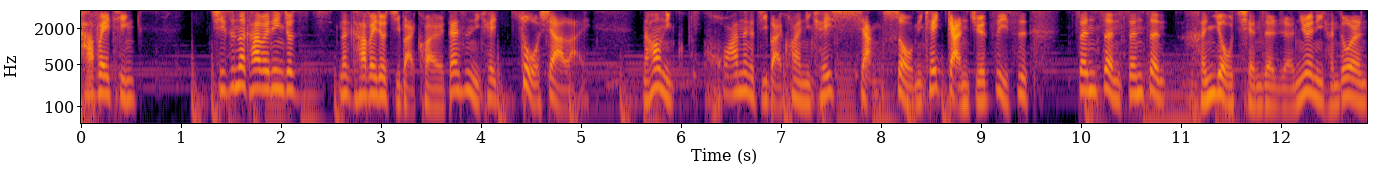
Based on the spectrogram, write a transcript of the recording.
咖啡厅，其实那咖啡厅就那个咖啡就几百块，但是你可以坐下来，然后你花那个几百块，你可以享受，你可以感觉自己是。真正真正很有钱的人，因为你很多人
